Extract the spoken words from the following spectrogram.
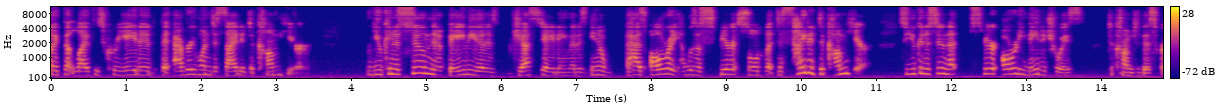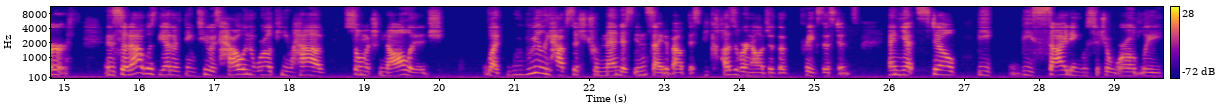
like that life was created, that everyone decided to come here. You can assume that a baby that is gestating that is in a has already was a spirit soul that decided to come here. So you can assume that spirit already made a choice to come to this earth. And so that was the other thing too is how in the world can you have so much knowledge? Like we really have such tremendous insight about this because of our knowledge of the pre-existence and yet still be be siding with such a worldly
